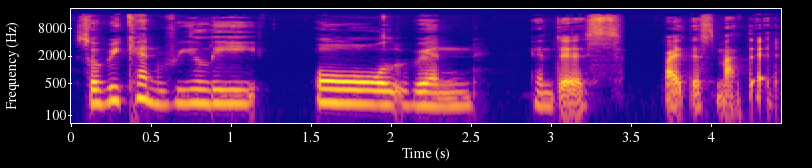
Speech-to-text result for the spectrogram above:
So we can really all win in this by this method.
